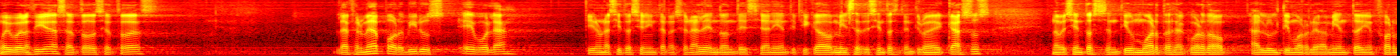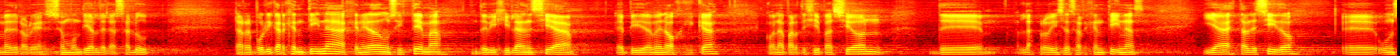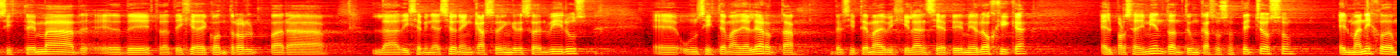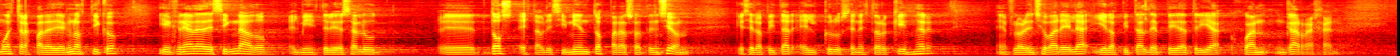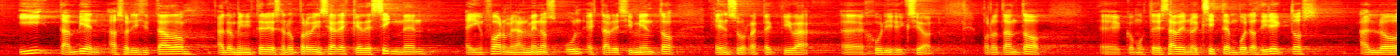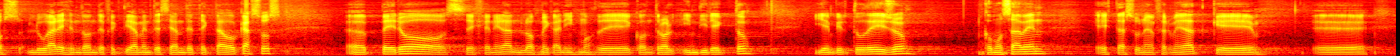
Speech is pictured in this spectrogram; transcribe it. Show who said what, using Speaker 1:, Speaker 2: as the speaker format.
Speaker 1: Muy buenos días a todos y a todas. La enfermedad por virus ébola tiene una situación internacional en donde se han identificado 1.779 casos, 961 muertos de acuerdo al último relevamiento de informe de la Organización Mundial de la Salud. La República Argentina ha generado un sistema de vigilancia epidemiológica con la participación de las provincias argentinas y ha establecido eh, un sistema eh, de, estrategia de control para la diseminación en caso de ingreso del virus, eh, un sistema de alerta del sistema de vigilancia epidemiológica, el procedimiento ante un caso sospechoso, el manejo de muestras para diagnóstico y en general ha designado el Ministerio de Salud dos establecimientos para su atención, que es el Hospital El Cruz en Néstor Kirchner, en Florencio Varela y el Hospital de Pediatría Juan Garrahan y también ha solicitado a los Ministerios de Salud provinciales que designen e informen al menos un establecimiento en su respectiva eh, jurisdicción. Por lo tanto, eh, como ustedes saben, no existen vuelos directos a los lugares en donde efectivamente se han detectado casos, eh, pero se generan los mecanismos de control indirecto y en virtud de ello, como saben, esta es una enfermedad que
